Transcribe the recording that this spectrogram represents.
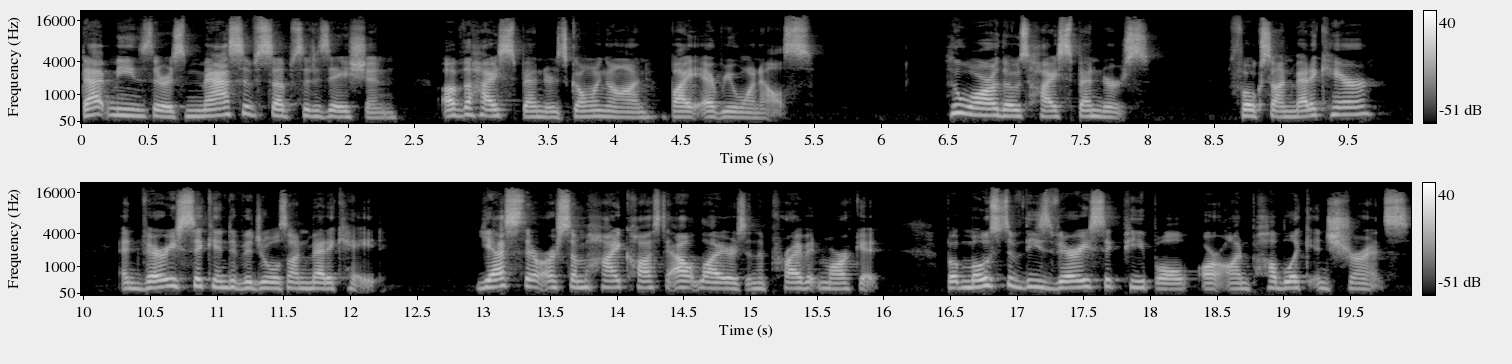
That means there is massive subsidization of the high spenders going on by everyone else. Who are those high spenders? Folks on Medicare and very sick individuals on Medicaid. Yes, there are some high cost outliers in the private market, but most of these very sick people are on public insurance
